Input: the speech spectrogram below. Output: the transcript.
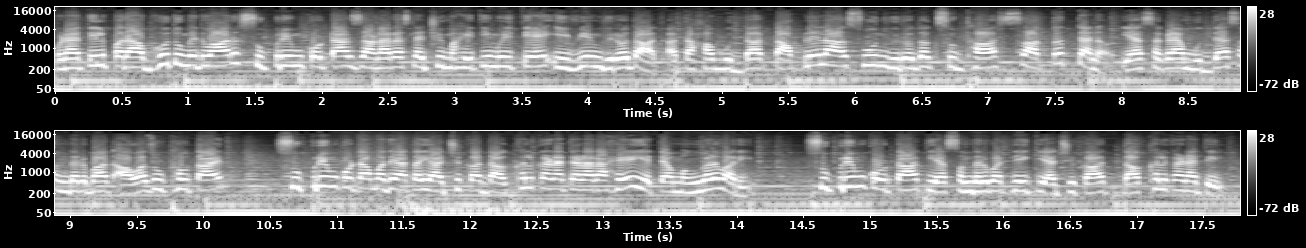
पुण्यातील पराभूत उमेदवार सुप्रीम कोर्टात जाणार असल्याची माहिती मिळते ईव्हीएम विरोधात. आता हा मुद्दा तापलेला असून विरोधक सुद्धा सातत्यानं या सगळ्या मुद्द्यासंदर्भात आवाज उठवत आहेत सुप्रीम कोर्टामध्ये आता याचिका दाखल करण्यात येणार आहे. येत्या मंगळवारी सुप्रीम कोर्टात या संदर्भातली एक याचिका दाखल करण्यात येईल.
